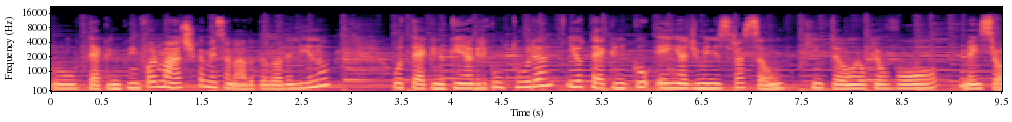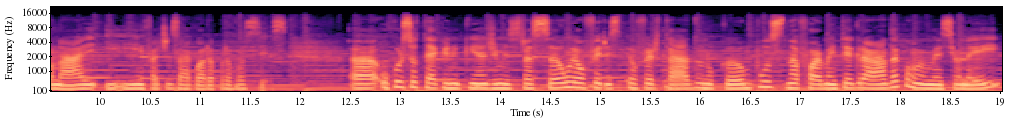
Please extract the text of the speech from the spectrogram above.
o técnico em informática, mencionado pelo Adelino, o técnico em agricultura e o técnico em administração, que então é o que eu vou mencionar e, e enfatizar agora para vocês. Uh, o curso técnico em administração é, é ofertado no campus na forma integrada, como eu mencionei,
